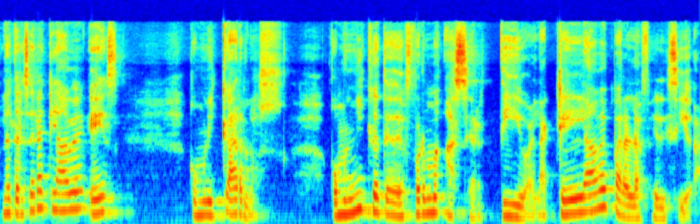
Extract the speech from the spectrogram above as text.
La tercera clave es comunicarnos, Comunícate de forma asertiva, la clave para la felicidad.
